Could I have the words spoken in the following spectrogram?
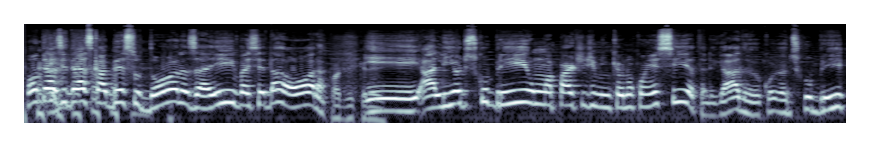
vamos ter as ideias cabeçudonas aí, vai ser da hora. Pode crer. E ali eu descobri uma parte de mim que eu não conhecia, tá ligado? Eu, eu descobri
